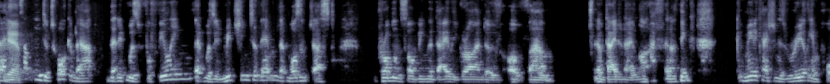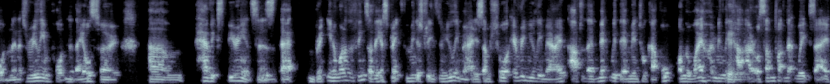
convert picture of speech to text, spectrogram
they yeah. had something to talk about that it was fulfilling, that was enriching to them, that wasn't just problem solving the daily grind of of um, of day to day life. And I think communication is really important, and it's really important that they also um, have experiences that bring. You know, one of the things I think a strength of ministry to newly married is I'm sure every newly married, after they've met with their mentor couple on the way home in the car or sometime that week, say,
